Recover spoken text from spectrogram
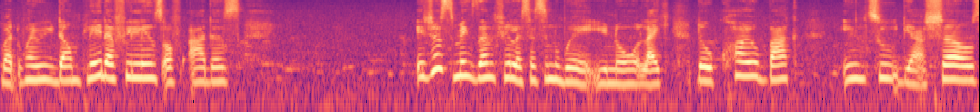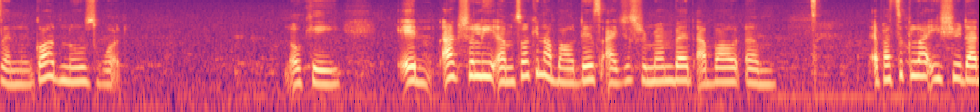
But when we downplay the feelings of others, it just makes them feel a certain way, you know, like they'll coil back into their shells and God knows what. Okay, it actually I'm um talking about this i just remembered about um a particular issue that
